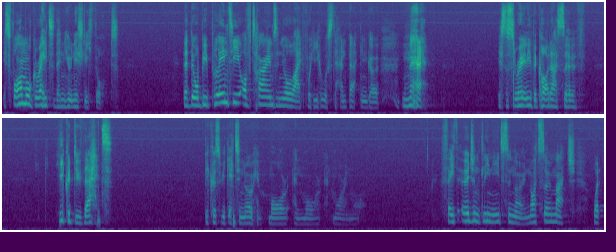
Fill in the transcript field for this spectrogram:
It's far more great than you initially thought. That there will be plenty of times in your life where you will stand back and go, man, is this really the God I serve? He could do that because we get to know him more and more and more and more. Faith urgently needs to know not so much what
